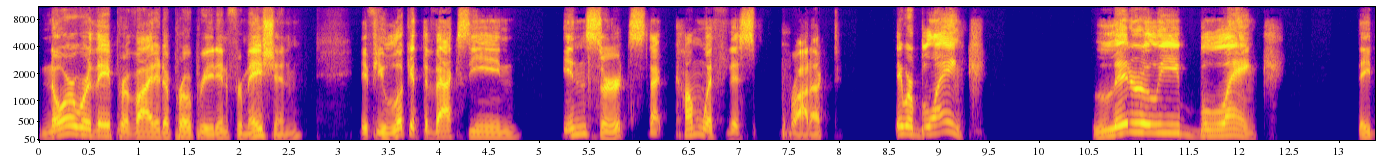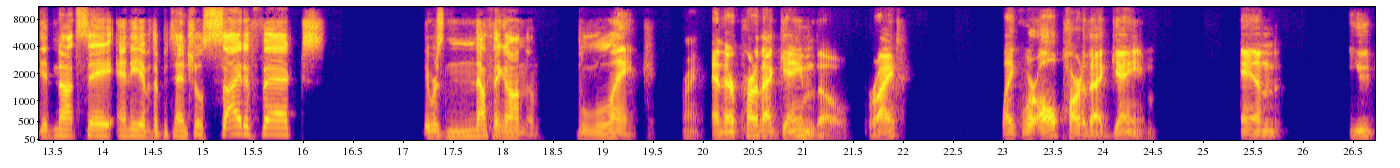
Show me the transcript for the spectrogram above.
nor were they provided appropriate information. If you look at the vaccine inserts that come with this product, they were blank, literally blank. They did not say any of the potential side effects. There was nothing on them, blank. Right. And they're part of that game, though, right? Like we're all part of that game. And you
